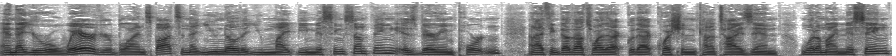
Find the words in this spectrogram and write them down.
and that you're aware of your blind spots and that you know that you might be missing something is very important and I think that that's why that that question kind of ties in what am I missing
